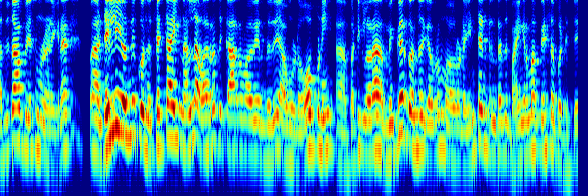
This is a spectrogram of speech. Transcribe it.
அதுதான் பேசணும்னு நினைக்கிறேன். டெல்லி வந்து கொஞ்சம் செட் ஆகி நல்லா வர்றதுக்கு காரணமாகவே இருந்தது அவங்களோட ஓப்பனிங் பர்டிகுலராக மெக்கருக்கு வந்ததுக்கப்புறம் அவரோட இன்டென்ட்ன்றது பயங்கரமாக பேசப்பட்டுச்சு.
